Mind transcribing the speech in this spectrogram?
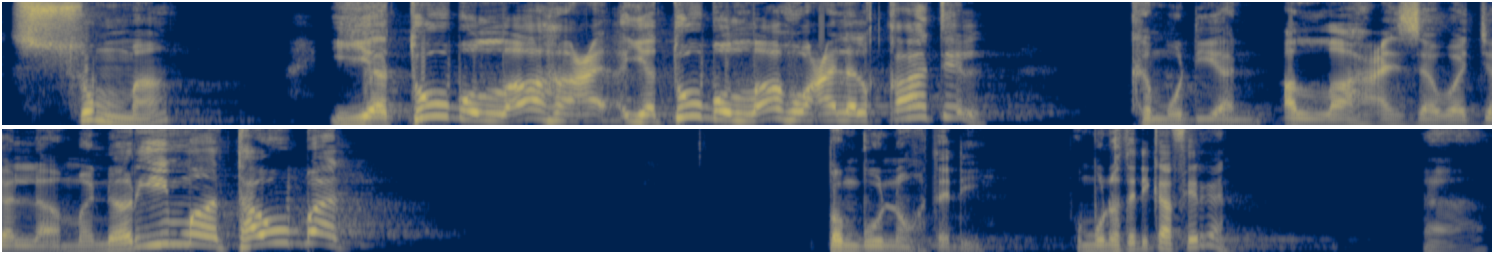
Summa yatubullah yatubullahu ala al-qatil. Kemudian Allah Azza wa Jalla menerima taubat pembunuh tadi. Pembunuh tadi kafir kan? Ha.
